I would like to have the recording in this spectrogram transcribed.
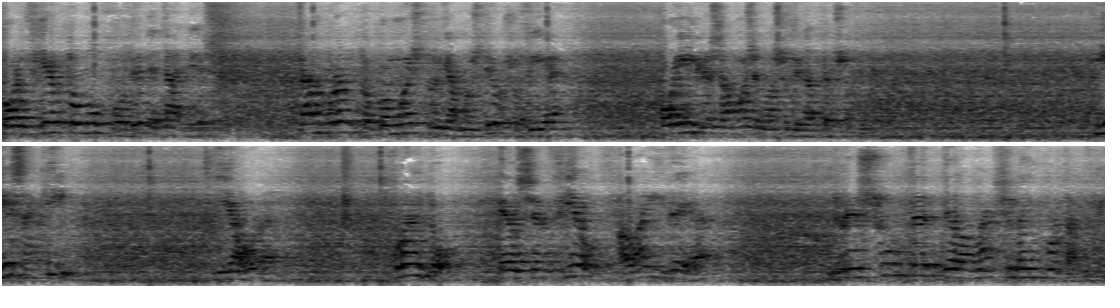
con cierto lujo de detalles tan pronto como estudiamos teosofía o ingresamos en la sociedad teosófica. Y es aquí y ahora cuando el ser fiel a la idea resulta de la máxima importancia.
